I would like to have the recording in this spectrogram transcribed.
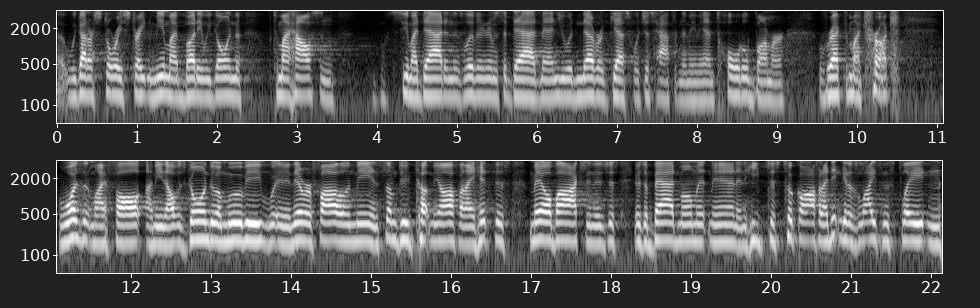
uh, we got our story straight. And me and my buddy, we go into to my house and see my dad in his living room and said, Dad, man, you would never guess what just happened to me, man. Total bummer. Wrecked my truck wasn't my fault. I mean, I was going to a movie and they were following me, and some dude cut me off, and I hit this mailbox, and it was just, it was a bad moment, man. And he just took off, and I didn't get his license plate, and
